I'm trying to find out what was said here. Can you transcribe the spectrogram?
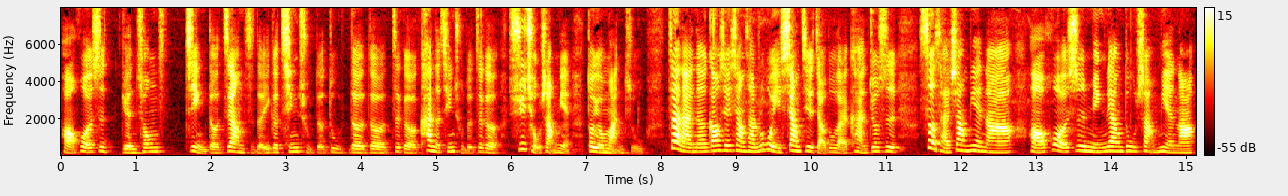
好，或者是远冲。近的这样子的一个清楚的度的的这个看得清楚的这个需求上面都有满足。再来呢，高阶相差，如果以相机的角度来看，就是色彩上面啊，好，或者是明亮度上面啊，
